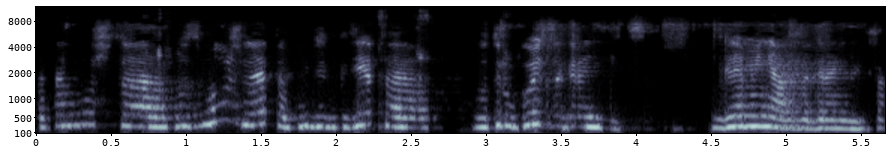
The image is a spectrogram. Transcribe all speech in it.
потому что, возможно, это будет где-то в другой загранице. Для меня за границей.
